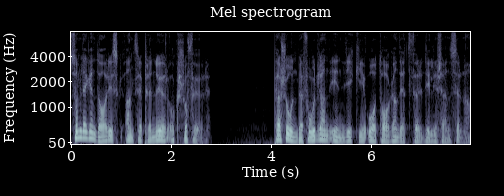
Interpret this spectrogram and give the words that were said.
som legendarisk entreprenör och chaufför. Personbefordran ingick i åtagandet för diligenserna.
